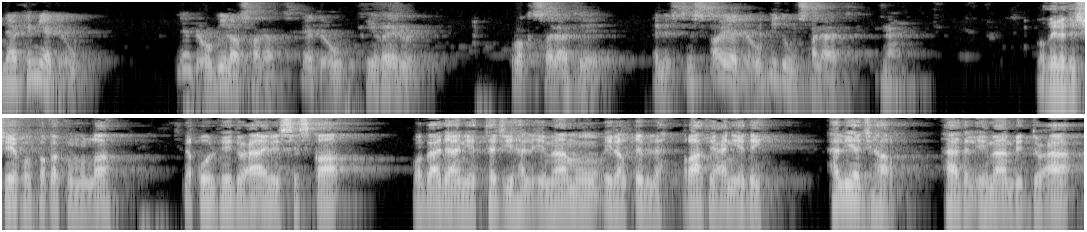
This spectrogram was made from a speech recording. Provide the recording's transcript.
لكن يدعو يدعو بلا صلاة يدعو في غير وقت صلاة الاستسقاء يدعو بدون صلاة. نعم. فضيلة الشيخ وفقكم الله. يقول في دعاء الاستسقاء وبعد أن يتجه الإمام إلى القبلة رافعا يديه هل يجهر هذا الإمام بالدعاء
